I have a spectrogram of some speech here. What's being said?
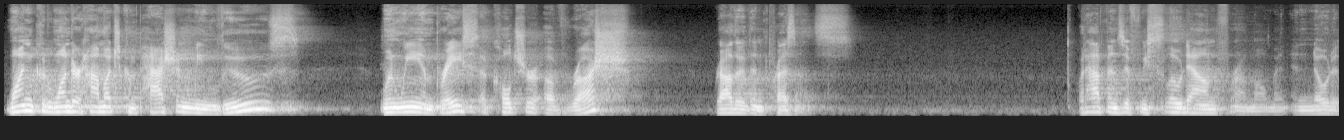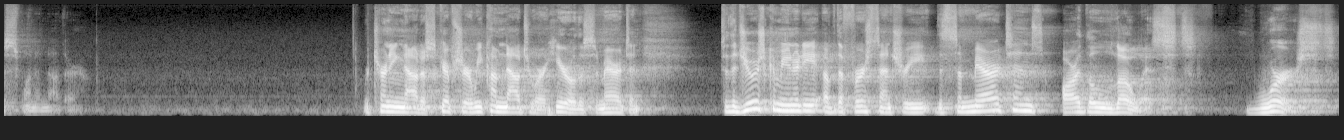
One could wonder how much compassion we lose when we embrace a culture of rush rather than presence. What happens if we slow down for a moment and notice one another? Returning now to scripture, we come now to our hero, the Samaritan. To the Jewish community of the first century, the Samaritans are the lowest, worst,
